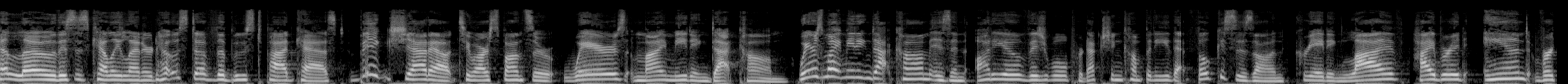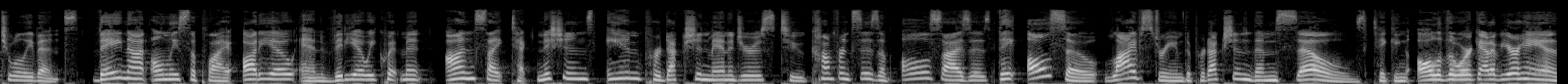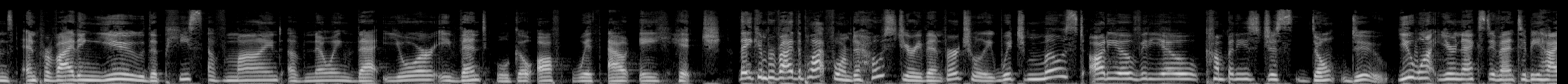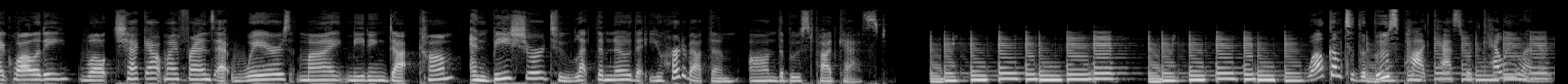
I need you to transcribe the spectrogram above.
Hello, this is Kelly Leonard, host of the Boost podcast. Big shout out to our sponsor, Where's My Meeting.com. Where's My Meeting.com is an audio visual production company that focuses on creating live, hybrid, and virtual events. They not only supply audio and video equipment, on-site technicians, and production managers to conferences of all sizes, they also live stream the production themselves, taking all of the work out of your hands and providing you the peace of mind of knowing that your event will go off without a hitch. They can provide the platform to host your event virtually, which most audio video companies just don't do. You want your next event to be high quality? Well, check out my friends at where'smymeeting.com and be sure to let them know that you heard about them on the Boost podcast. Welcome to the Boost podcast with Kelly Leonard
